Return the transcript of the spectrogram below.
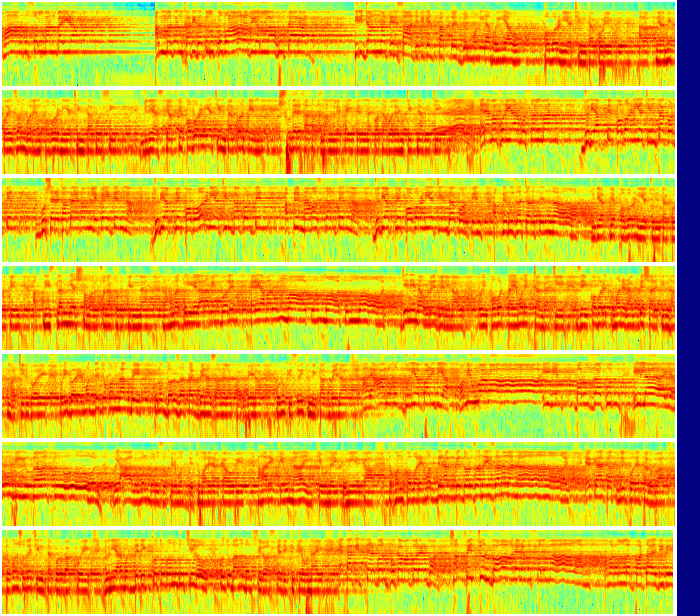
আমার মুসলমান ভাইরা আম্মাজান খাদিজাতুল কুবরা রাদিয়াল্লাহু তাআলা, তিনি জান্নাতের সার্টিফিকেট প্রাপ্ত একজন মহিলা হইয়াও কবর নিয়ে চিন্তা করে। আর আপনি, আমি কয়জন বলেন কবর নিয়ে চিন্তা করছি? যদি আজকে আপনি কবর নিয়ে চিন্তা করতেন, সুদের খাতার নাম লেখাইতেন না, কথা বলেন ঠিক না বেঠিক এরে মাখুনিয়ার মুসলমান, যদি আপনি কবর নিয়ে চিন্তা করতেন ঘুষের খাতায় নাম লেখাইতেন না। যদি আপনি কবর নিয়ে চিন্তা করতেন আপনি নামাজ ছাড়তেন না। যদি আপনি কবর নিয়ে চিন্তা করতেন, আপনি রোজা ছাড়তেন না। যদি আপনি কবর নিয়ে চিন্তা করতেন, আপনি ইসলাম নিয়ে সমালোচনা করতেন না। রাহমাতুল্লিল আলামিন বলেন, এরে আমার উম্মত উম্মত উম্মত, জেনে নাও রে, জেনে নাও। ওই কবরটা এমন একটা গাছি যে কবরে তোমার রাখবে সাড়ে তিন হাত মাটির ঘরে ওই ঘরের মধ্যে যখন রাখবে, কোনো দরজা থাকবে না, জানালা থাকবে না, কোনো কিছুই তুমি থাকবে না। আরে ইউবাসুন ওই আলমুল বরজখের মধ্যে তোমারে রাখা হবে। আরে কেউ নাই কেউ নাই, তুমি একা। তখন কবরের মধ্যে রাখবে, দরজা নাই, জানালা নাই। একা একা তুমি পরে থাকবা। তখন শুধু চিন্তা করবা, কই, দুনিয়ার মধ্যে দিক কত বন্ধু ছিল, কত বান্ধব ছিল, আজকে দেখি কেউ নাই। একাকিত্বের ঘর, পোকামাকড়ের ঘর, সব বিচ্ছুর ঘরের মুসলমান। আমার আল্লাহ পাঠায় দিবে।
